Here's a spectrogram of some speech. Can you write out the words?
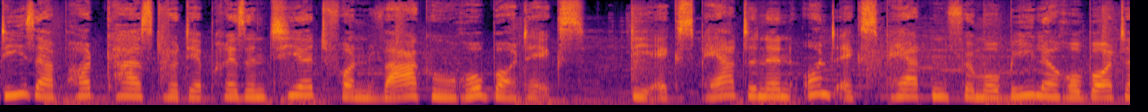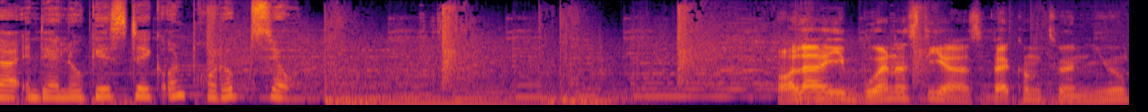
Dieser Podcast wird dir präsentiert von WAKU Robotics die Expertinnen und Experten für mobile Roboter in der Logistik und Produktion. Hola y buenos dias. Welcome to a new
